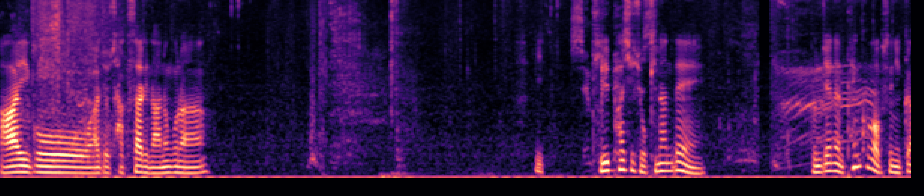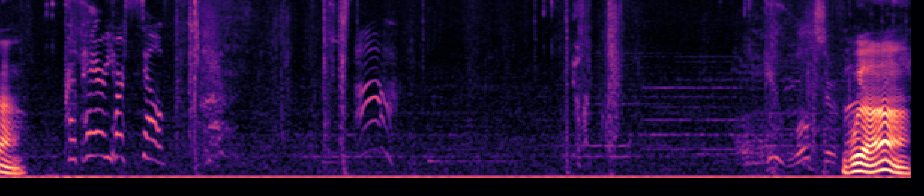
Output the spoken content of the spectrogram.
아이고 아주 작살이 나는구나. 이 딜팟이 좋긴 한데 문제는 탱커가 없으니까. 뭐야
